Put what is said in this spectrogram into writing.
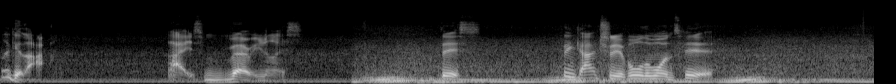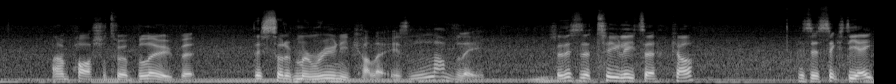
Look at that. That is very nice. This, I think actually of all the ones here, I'm partial to a blue, but this sort of maroony colour is lovely. So this is a two litre car. This is a 68,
